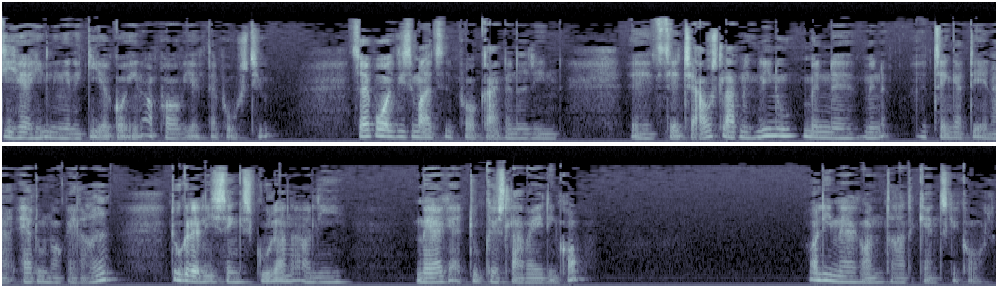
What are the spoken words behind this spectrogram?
de her healing energier gå ind og påvirke dig positivt. Så jeg bruger ikke lige så meget tid på at guide dig ned din, øh, til, til afslappning lige nu, men, øh, men jeg tænker, at det er, er du nok allerede. Du kan da lige sænke skuldrene og lige mærke, at du kan slappe af i din krop. Og lige mærke åndedrættet ganske kort.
